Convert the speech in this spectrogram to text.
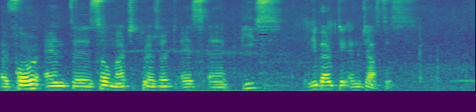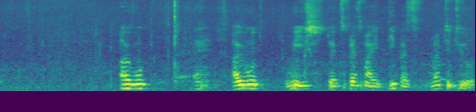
uh, for and uh, so much treasured as uh, peace, liberty and justice. I would, uh, I would wish to express my deepest gratitude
